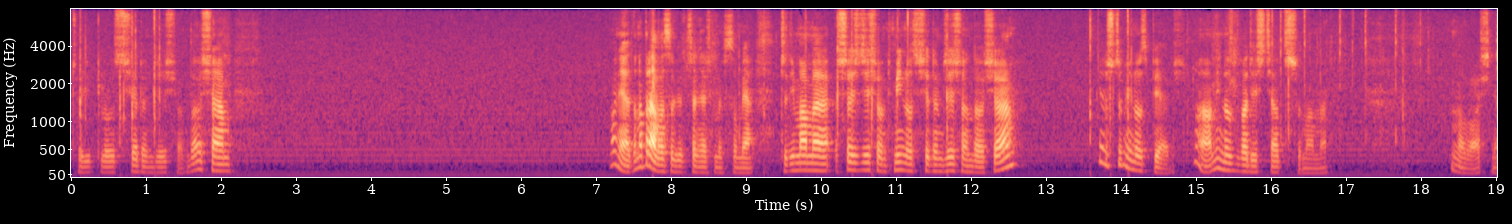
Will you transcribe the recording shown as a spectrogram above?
czyli plus 78, No nie, to na prawo sobie przenieśmy w sumie. Czyli mamy 60 minus 78. Jeszcze minus 5. No, minus 23 mamy. No właśnie.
